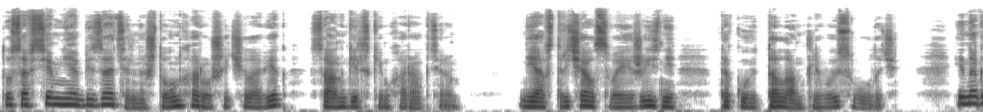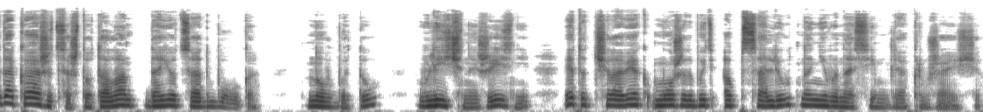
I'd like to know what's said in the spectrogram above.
то совсем не обязательно, что он хороший человек с ангельским характером. Я встречал в своей жизни такую талантливую сволочь. Иногда кажется, что талант дается от Бога, но в быту, в личной жизни этот человек может быть абсолютно невыносим для окружающих.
